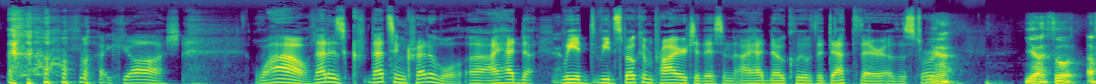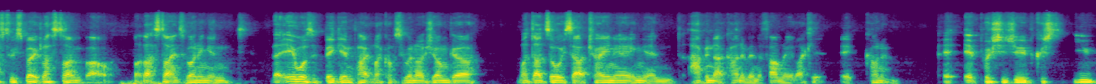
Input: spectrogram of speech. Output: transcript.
oh my gosh. Wow, that is that's incredible. Uh, I had no, yeah. we had we'd spoken prior to this, and I had no clue of the depth there of the story. Yeah, yeah. I thought after we spoke last time about like that starting to running, and that it was a big impact. Like obviously when I was younger, my dad's always out training and having that kind of in the family, like it, it kind of it, it pushes you because you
